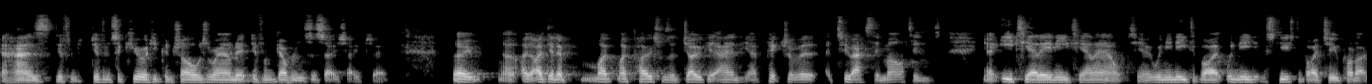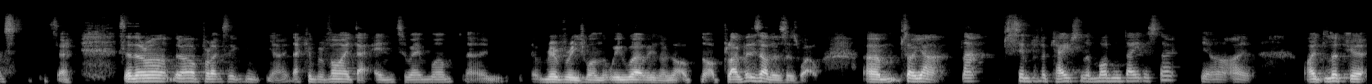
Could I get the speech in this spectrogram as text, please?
It has different different security controls around it, different governance associated to it. So I, I, did a my, my post was a joke. It had you know, a picture of a, a two Aston Martins, you know, ETL in, ETL out. You know, when you need to buy, you need an excuse to buy two products. So, so there are there are products that can you know that can provide that end to end one. Um, River one that we work with. I'm not a, not a plug, but there's others as well. Um, so yeah, that simplification of the modern data stack. You know, I I'd look at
